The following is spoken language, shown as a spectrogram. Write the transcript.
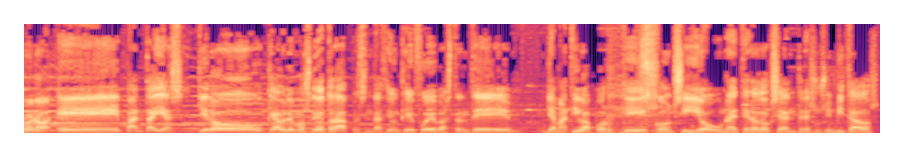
bueno, eh, pantallas. Quiero que hablemos de otra presentación que fue bastante llamativa porque consiguió una heterodoxia entre sus invitados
